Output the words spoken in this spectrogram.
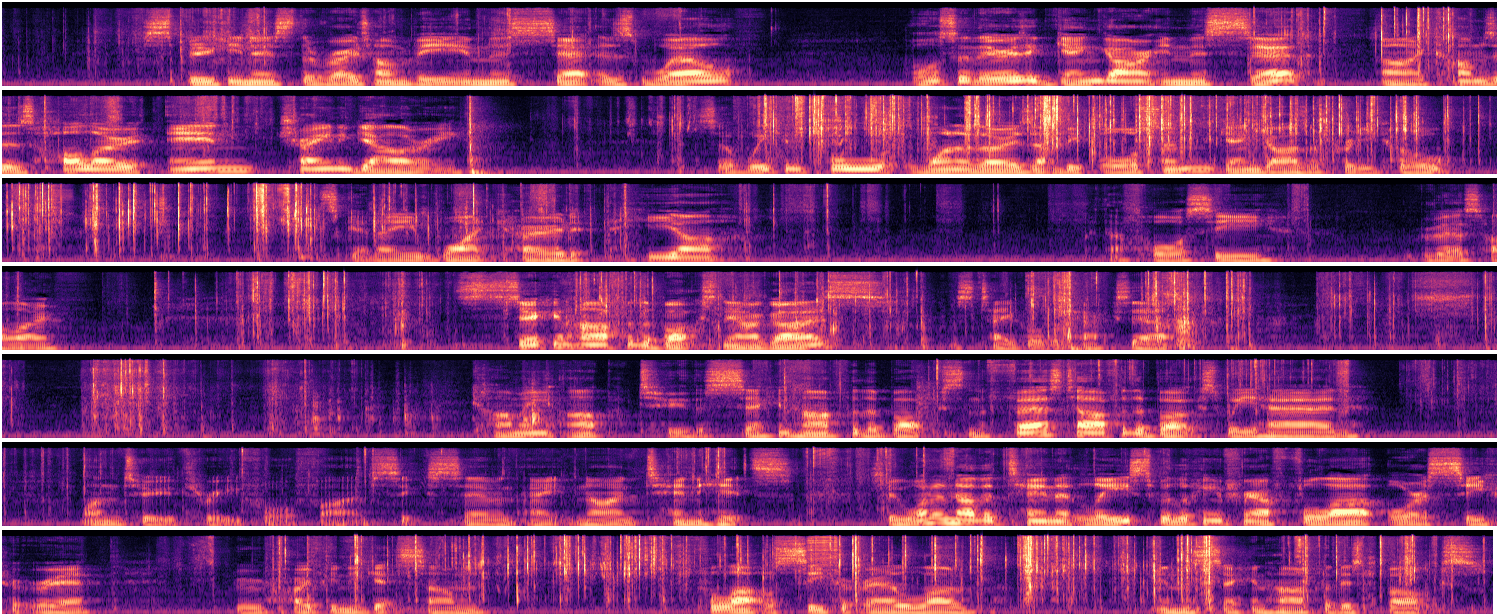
spookiness, the Rotom V in this set as well. Also, there is a Gengar in this set. Uh, it comes as Holo and Trainer Gallery. So if we can pull one of those, that'd be awesome. Gengars are pretty cool. Let's get a white code here with a horsey reverse holo. Second half of the box now, guys. Let's take all the packs out. Coming up to the second half of the box. In the first half of the box, we had one, two, three, four, five, six, seven, eight, nine, ten hits. So we want another 10 at least. We're looking for our full art or a secret rare. We're hoping to get some full art or secret rare love in the second half of this box.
